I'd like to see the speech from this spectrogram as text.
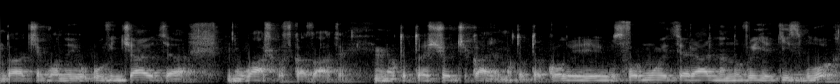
Да, чим вони увінчаються, ну, важко сказати. Ну, тобто, що чекаємо? Тобто, коли сформується реально новий якийсь блок,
